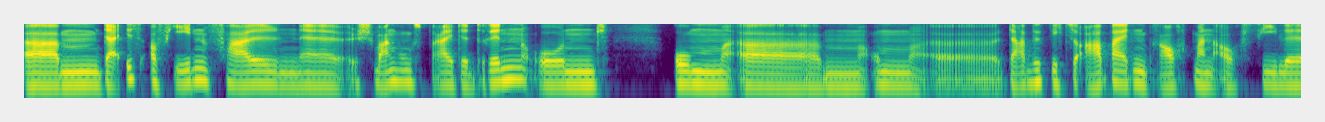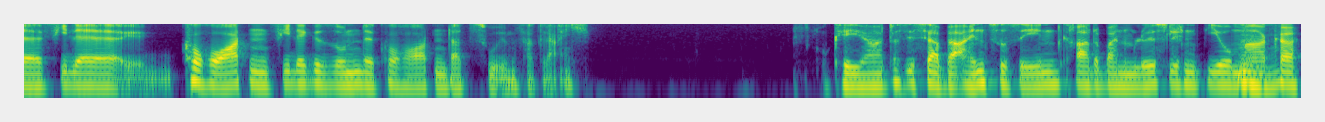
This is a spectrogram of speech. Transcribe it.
ähm, da ist auf jeden Fall eine Schwankungsbreite drin und um, ähm, um äh, da wirklich zu arbeiten, braucht man auch viele, viele Kohorten, viele gesunde Kohorten dazu im Vergleich. Okay, ja, das ist ja bei einzusehen, gerade bei einem löslichen Mhm. Biomarker.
